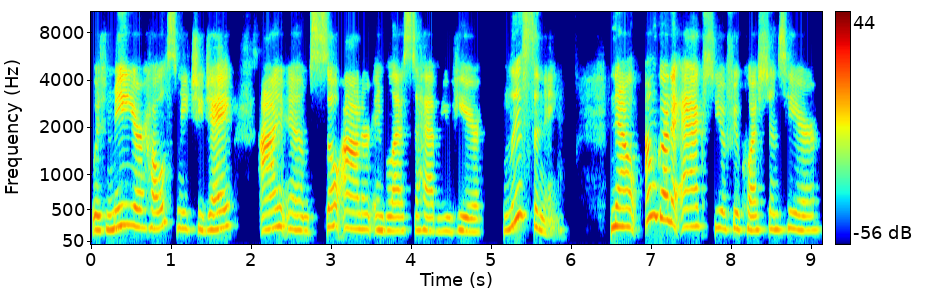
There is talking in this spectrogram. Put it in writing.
with me, your host, Michi J. I am so honored and blessed to have you here listening. Now, I'm going to ask you a few questions here.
